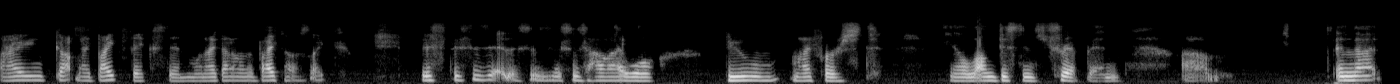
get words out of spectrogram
I got my bike fixed, and when I got on the bike, I was like, "This, this is it. This is this is how I will do my first, you know, long distance trip." And um, and that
